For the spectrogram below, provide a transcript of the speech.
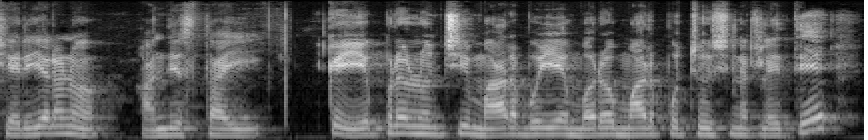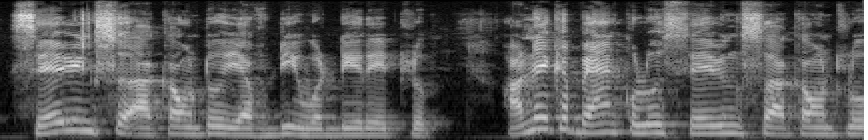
చర్యలను అందిస్తాయి. ఇక ఏప్రిల్ నుంచి మారబోయే మరో మార్పు చూసినట్లయితే సేవింగ్స్ అకౌంటు ఎఫ్డి వడ్డీ రేట్లు. అనేక బ్యాంకులు సేవింగ్స్ అకౌంట్లు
